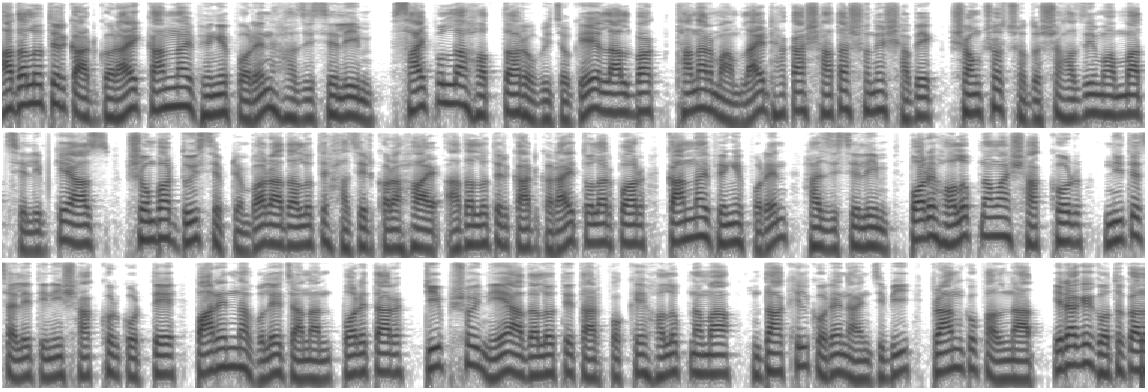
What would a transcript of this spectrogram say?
আদালতের কাঠগড়ায় কান্নায় ভেঙে পড়েন হাজি সেলিম। সাইফুল্লাহ হত্যার অভিযোগে লালবাগ থানার মামলায় ঢাকা সাত আসনের সাবেক সংসদ সদস্য হাজি মোহাম্মদ সেলিমকে আজ সোমবার দুই সেপ্টেম্বর আদালতে হাজির করা হয়। আদালতের কাঠগড়ায় তোলার পর কান্নায় ভেঙে পড়েন হাজি সেলিম। পরে হলফনামায় স্বাক্ষর নিতে চাইলে তিনি স্বাক্ষর করতে পারেন না বলে জানান। পরে তার টিপসই নিয়ে আদালতে তার পক্ষে হলফনামা দাখিল করেন আইনজীবী প্রাণগোপাল নাথ। এর আগে গতকাল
